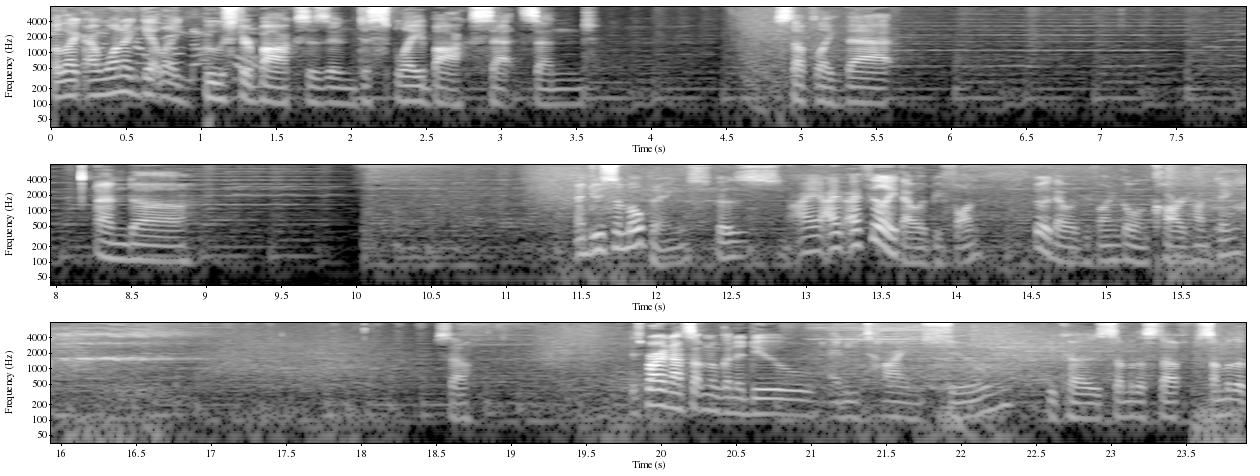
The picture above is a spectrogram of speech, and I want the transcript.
But, like, I want to get, like, booster boxes and display box sets and stuff like that. And, uh, and do some openings because I, I I feel like that would be fun. I feel like that would be fun going card hunting. So it's probably not something I'm gonna do anytime soon because some of the stuff, some of the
